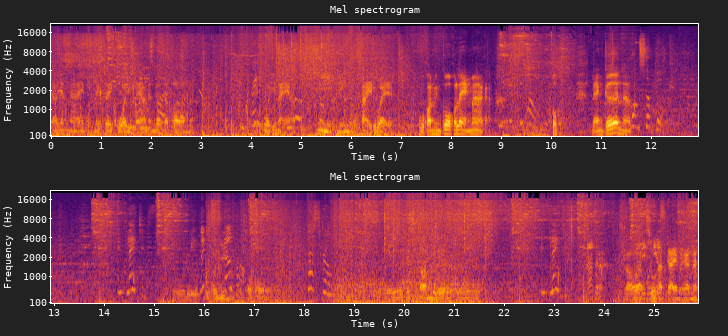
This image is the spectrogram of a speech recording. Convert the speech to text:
แล้วยังไงผมไม่เคยกลัวอยู่แล้วทันเดอร์สตอมไม่กลัวที่ไหนครับ นี่ยิงหนูใส่ด้วยหูคอนวิงโก้เขาแรงมากอะ่ะ แรงเกินนะครับ Monster book. Inflated. ดูดูดูเขายิง โอ้โห Dustro. เออเทสตอนไปเลยเออ Inflated. เราสู้ขัดใจเหมือนกันนะ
